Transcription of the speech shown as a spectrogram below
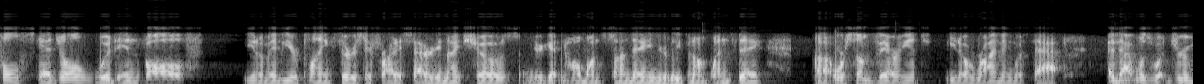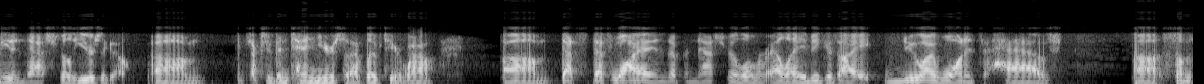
full schedule would involve, you know, maybe you're playing Thursday, Friday, Saturday night shows and you're getting home on Sunday and you're leaving on Wednesday, uh, or some variant, you know, rhyming with that and that was what drew me to Nashville years ago. Um, it's actually been 10 years that I've lived here. Wow. Um, that's, that's why I ended up in Nashville over LA because I knew I wanted to have, uh, some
